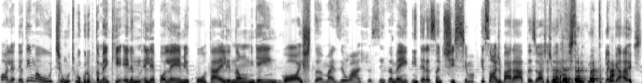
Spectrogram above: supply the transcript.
Olha, eu tenho uma ulti, um último grupo também que ele, ele é polêmico, tá? Ele não. ninguém gosta, mas eu acho assim também interessantíssimo. Que são as baratas. Eu acho as baratas também muito legais.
